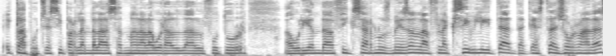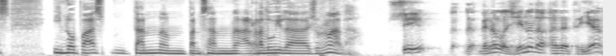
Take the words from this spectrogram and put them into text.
Eh, clar, potser si parlem de la setmana laboral del futur hauríem de fixar-nos més en la flexibilitat d'aquestes jornades i no pas tant en pensant a reduir la jornada. Sí, ben, la gent ha de, ha de triar.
